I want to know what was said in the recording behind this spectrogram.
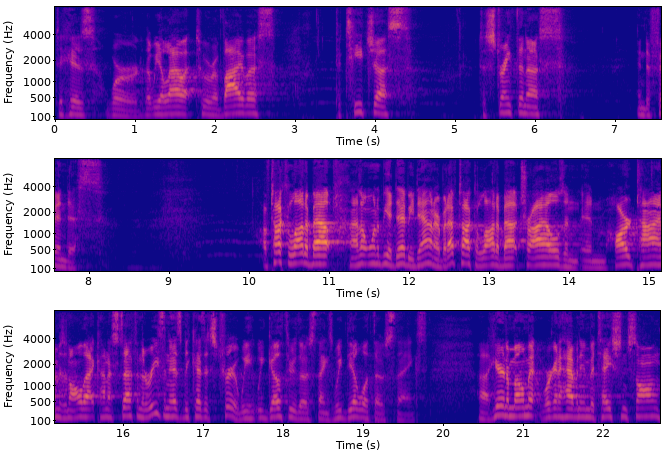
to his word, that we allow it to revive us, to teach us, to strengthen us, and defend us. I've talked a lot about, I don't want to be a Debbie Downer, but I've talked a lot about trials and, and hard times and all that kind of stuff. And the reason is because it's true. We, we go through those things, we deal with those things. Uh, here in a moment, we're going to have an invitation song.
